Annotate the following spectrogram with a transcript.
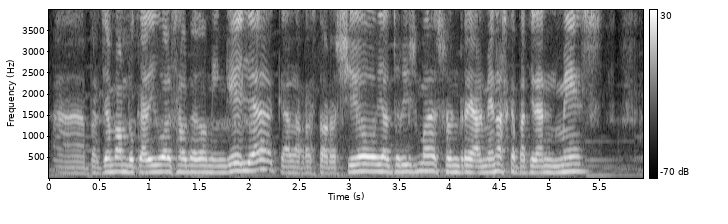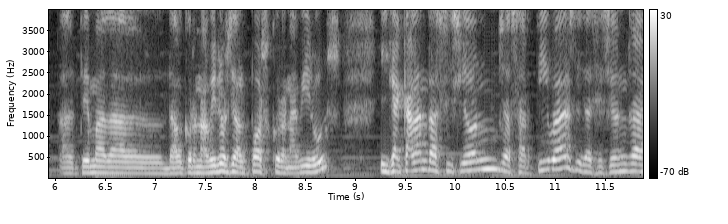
eh, per exemple, amb el que diu el Salvador Minguella, que la restauració i el turisme són realment els que patiran més el tema del, del coronavirus i el post-coronavirus i que calen decisions assertives i decisions eh,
